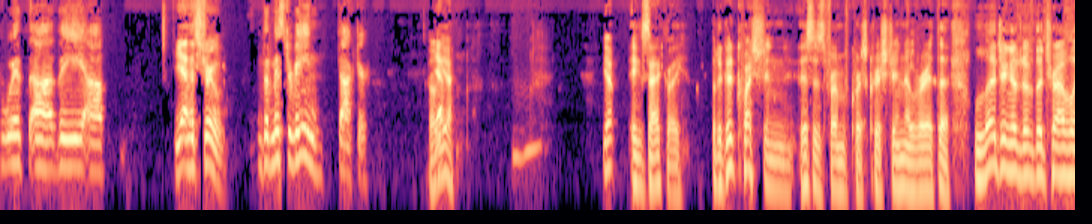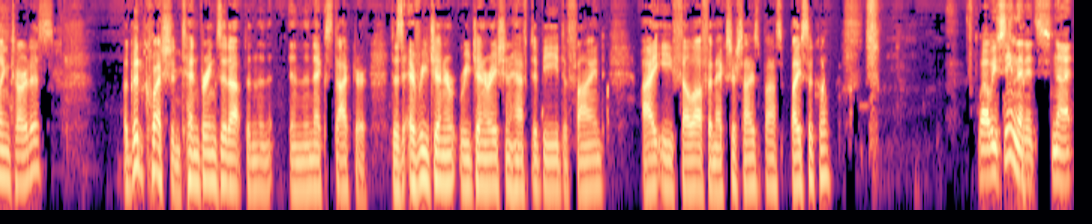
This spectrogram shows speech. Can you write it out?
with uh, the uh, yeah that's true the Mr. Bean doctor. Oh Yep. yeah. Yep, exactly. But a good question. This is from, of course, Christian over at the Legend of the Traveling TARDIS. A good question. Ten brings it up in the in the next Doctor. Does every gener- regeneration have to be defined, i.e., fell off an exercise bus- bicycle? well we've seen that it's not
